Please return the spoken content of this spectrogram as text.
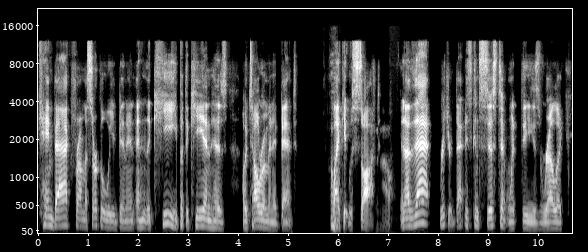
came back from a circle we'd been in, and the key he put the key in his hotel room and it bent oh. like it was soft. Wow. And now that Richard, that is consistent with these relic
